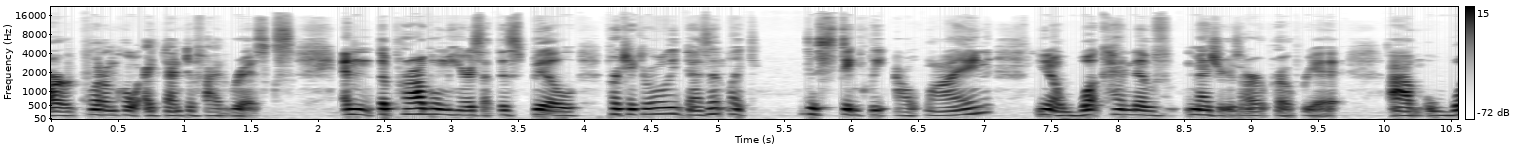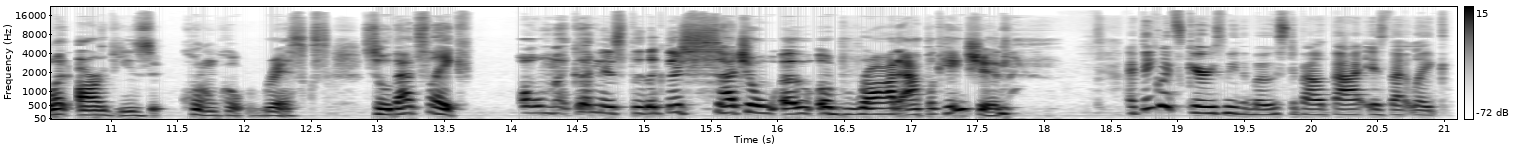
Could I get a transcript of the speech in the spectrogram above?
are quote unquote identified risks. And the problem here is that this bill particularly doesn't like distinctly outline, you know, what kind of measures are appropriate. Um, what are these quote unquote risks? So that's like, oh my goodness, like there's such a, a, a broad application. I think what scares me the most about that is that like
